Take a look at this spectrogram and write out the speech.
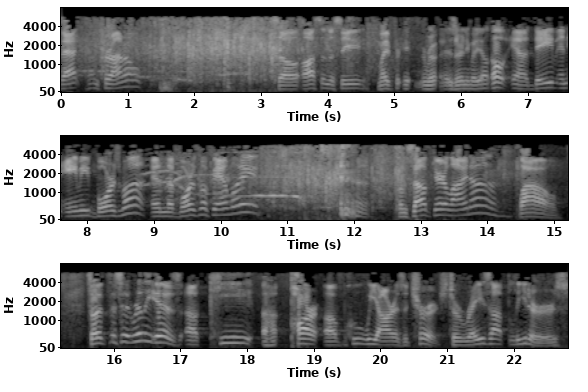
back from Toronto. So awesome to see. My, is there anybody else? Oh, yeah, Dave and Amy Borsma and the Borsma family from South Carolina. Wow. So this it really is a key uh, part of who we are as a church to raise up leaders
